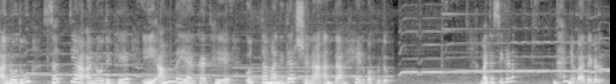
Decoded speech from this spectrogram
ಅನ್ನೋದು ಸತ್ಯ ಅನ್ನೋದಕ್ಕೆ ಈ ಅಂಬೆಯ ಕಥೆಯೇ ಉತ್ತಮ ನಿದರ್ಶನ ಅಂತ ಹೇಳಬಹುದು. ಮತ್ತೆ ಸಿಗೋಣ. ಧನ್ಯವಾದಗಳು.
